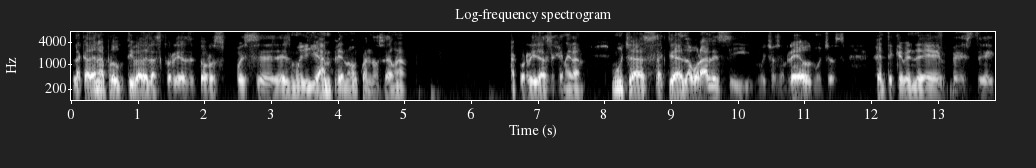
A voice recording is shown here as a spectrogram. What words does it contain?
la cadena productiva de las corridas de toros, pues eh, es muy amplia, ¿no? Cuando se da una, una corrida se generan muchas actividades laborales y muchos empleos, muchos gente que vende este,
